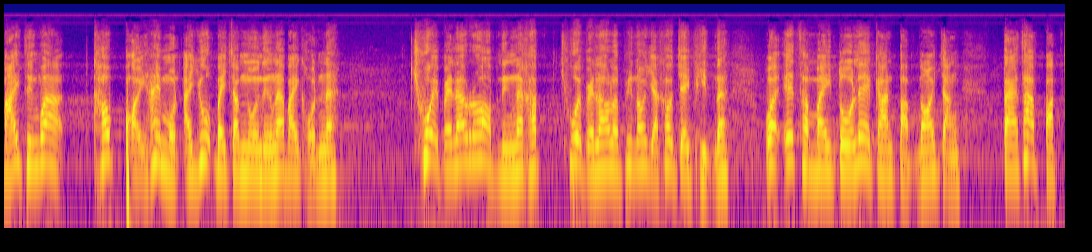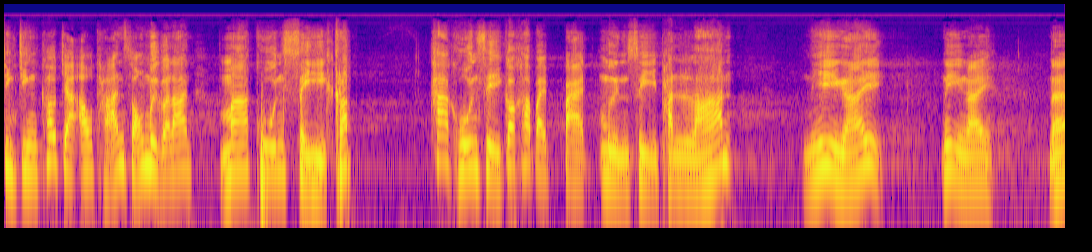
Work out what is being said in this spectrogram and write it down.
หมายถึงว่าเขาปล่อยให้หมดอายุไปจำนวนหนึ่งนะใบขนนะช่วยไปแล้วรอบหนึ่งนะครับ ช่วยไปแล้วแล้วพี่น้องอย่าเข้าใจผิดนะ ว่าเอ๊ะทำไมตัวเลขการปรับน้อยจัง แต่ถ้าปรับจริง ๆ เขาจะเอาฐาน20,000กว่าล้าน มาคูณ 4 ครับ ถ้าคูณ 4 ก็เข้าไป 84,000 ล้าน นี่ไง นี่ไงนะ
